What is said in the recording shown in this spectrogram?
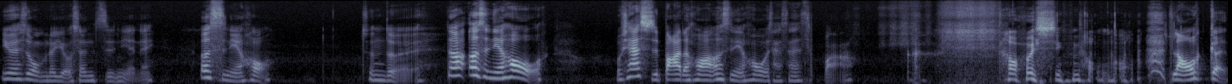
因为是我们的有生之年哎。二十年后，真的哎，对啊，二十年后，我现在十八的话，二十年后我才三十八，他会心痛哦，老梗，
